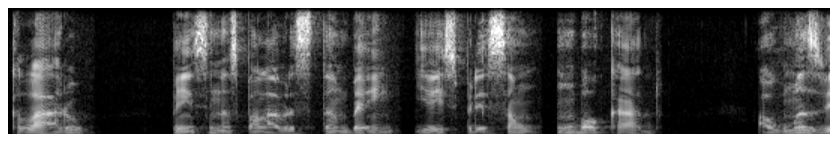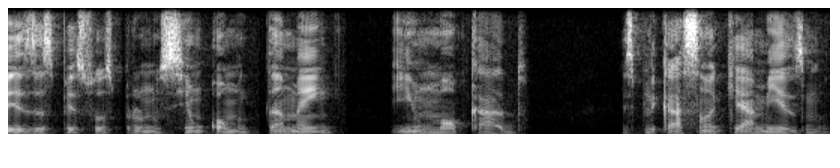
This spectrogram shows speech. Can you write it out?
Claro. Pense nas palavras também e a expressão um bocado. Algumas vezes as pessoas pronunciam como também e um bocado. A explicação aqui é a mesma.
